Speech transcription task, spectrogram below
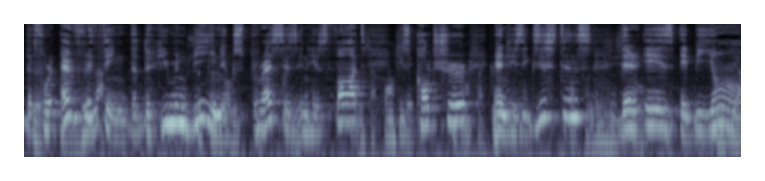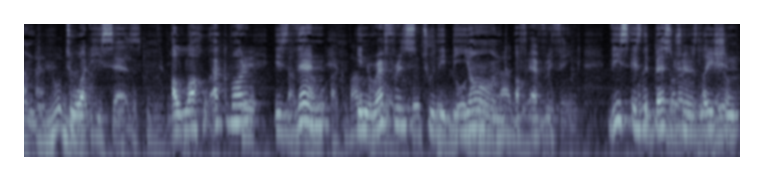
that for everything that the human being expresses in his thought, his culture, and his existence, there is a beyond to what he says. Allahu Akbar is then in reference to the beyond of everything. This is the best translation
